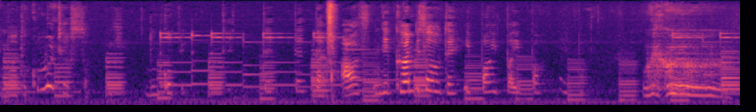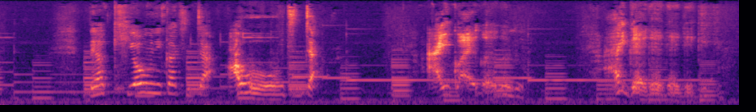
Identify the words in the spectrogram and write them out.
누나한테 콧물 튀었어. 눈곱이. 떼, 떼, 떼다. 아, 이제 그만 빗어도 돼. 이뻐, 이뻐, 이뻐, 이뻐. 으이구. 내가 귀여우니까 진짜, 아우, 진짜. 아이고, 아이고, 아이고. 아이고, 아이고, 아이고, 아이고. 아이고.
